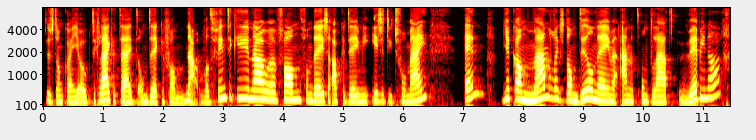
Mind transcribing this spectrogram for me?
Dus dan kan je ook tegelijkertijd ontdekken van, nou, wat vind ik hier nou van, van deze academie? Is het iets voor mij? En je kan maandelijks dan deelnemen aan het ontlaat webinar.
